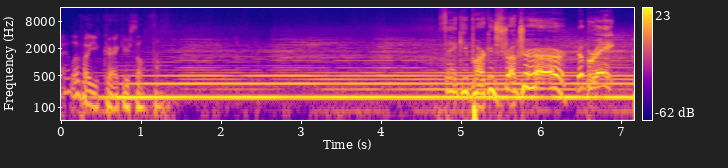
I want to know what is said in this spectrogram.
I love how you crack yourself up. Thank you parking structure her! number 8.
